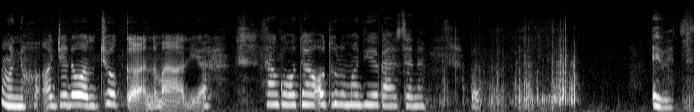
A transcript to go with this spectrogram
Anne acele ol çok karnım ağrıyor. Sen koltuğa oturma diye ben seni bak. Evet.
